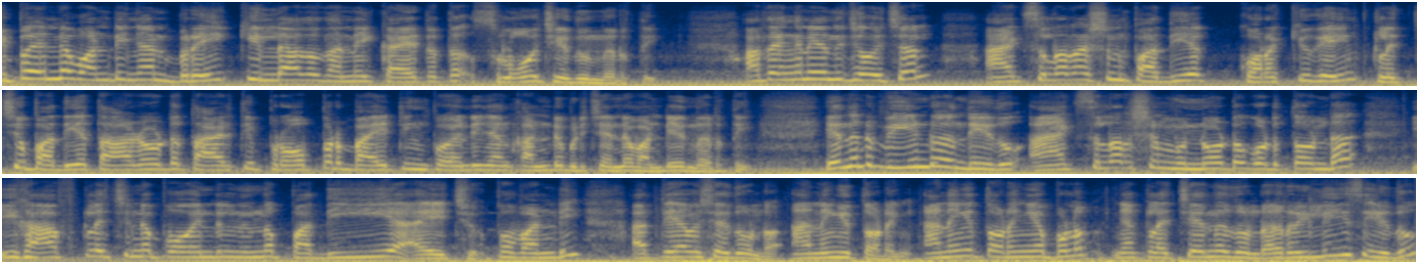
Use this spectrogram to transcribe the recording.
ഇപ്പൊ എന്റെ വണ്ടി ഞാൻ ബ്രേക്ക് ഇല്ലാതെ തന്നെ ഈ കയറ്റത്ത് സ്ലോ ചെയ്ത് നിർത്തി. അതെങ്ങനെയെന്ന് ചോദിച്ചാൽ ആക്സിലറേഷൻ പതിയെ കുറയ്ക്കുകയും ക്ലച്ച് പതിയെ താഴോട്ട് താഴ്ത്തി പ്രോപ്പർ ബൈറ്റിംഗ് പോയിന്റ് ഞാൻ കണ്ടുപിടിച്ച് എന്റെ വണ്ടിയെ നിർത്തി. എന്നിട്ട് വീണ്ടും എന്ത് ചെയ്തു? ആക്സിലറേഷൻ മുന്നോട്ട് കൊടുത്തുകൊണ്ട് ഈ ഹാഫ് ക്ലച്ചിന്റെ പോയിന്റിൽ നിന്ന് പതിയെ അയച്ചു. ഇപ്പോൾ വണ്ടി അത്യാവശ്യം ഇതുണ്ടോ. അനങ്ങി തുടങ്ങി. അനങ്ങി തുടങ്ങിയപ്പോഴും ഞാൻ ക്ലച്ച് ചെയ്യുന്നതുകൊണ്ട് റിലീസ് ചെയ്തു.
